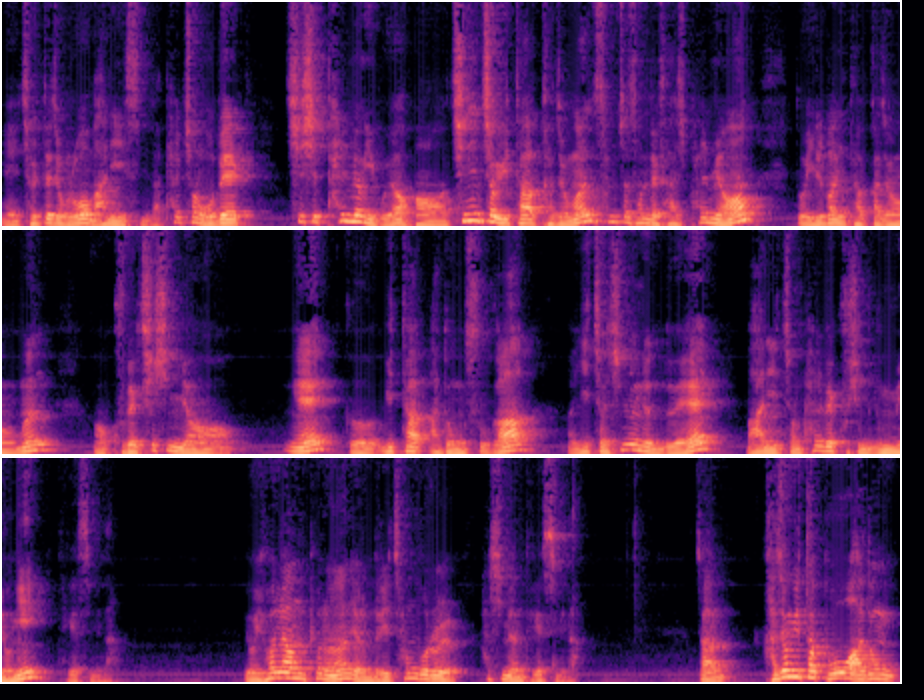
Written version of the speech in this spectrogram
예, 절대적으로 많이 있습니다. 8,578명이고요. 어, 친인척 위탁 가정은 3,348명, 또 일반 위탁 가정은 어, 970명의 그 위탁 아동 수가 2016년도에 12,896명이 되겠습니다. 이 현황표는 여러분들이 참고를 하시면 되겠습니다. 자, 가정위탁 보호 아동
